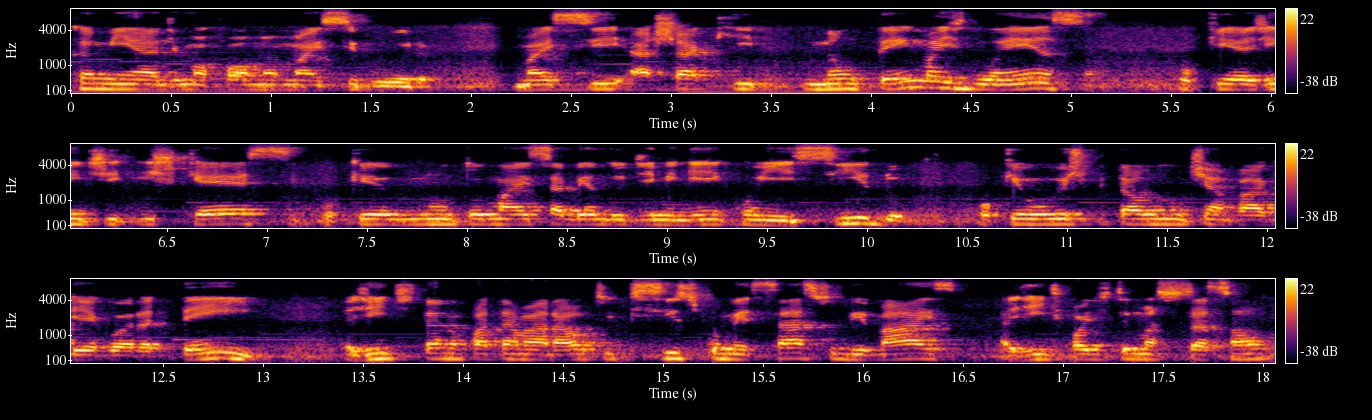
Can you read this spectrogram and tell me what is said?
caminhar de uma forma mais segura. Mas se achar que não tem mais doença, porque a gente esquece, porque não estou mais sabendo de ninguém conhecido, porque o hospital não tinha vaga e agora tem. A gente está no patamar alto e que se isso começar a subir mais, a gente pode ter uma situação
